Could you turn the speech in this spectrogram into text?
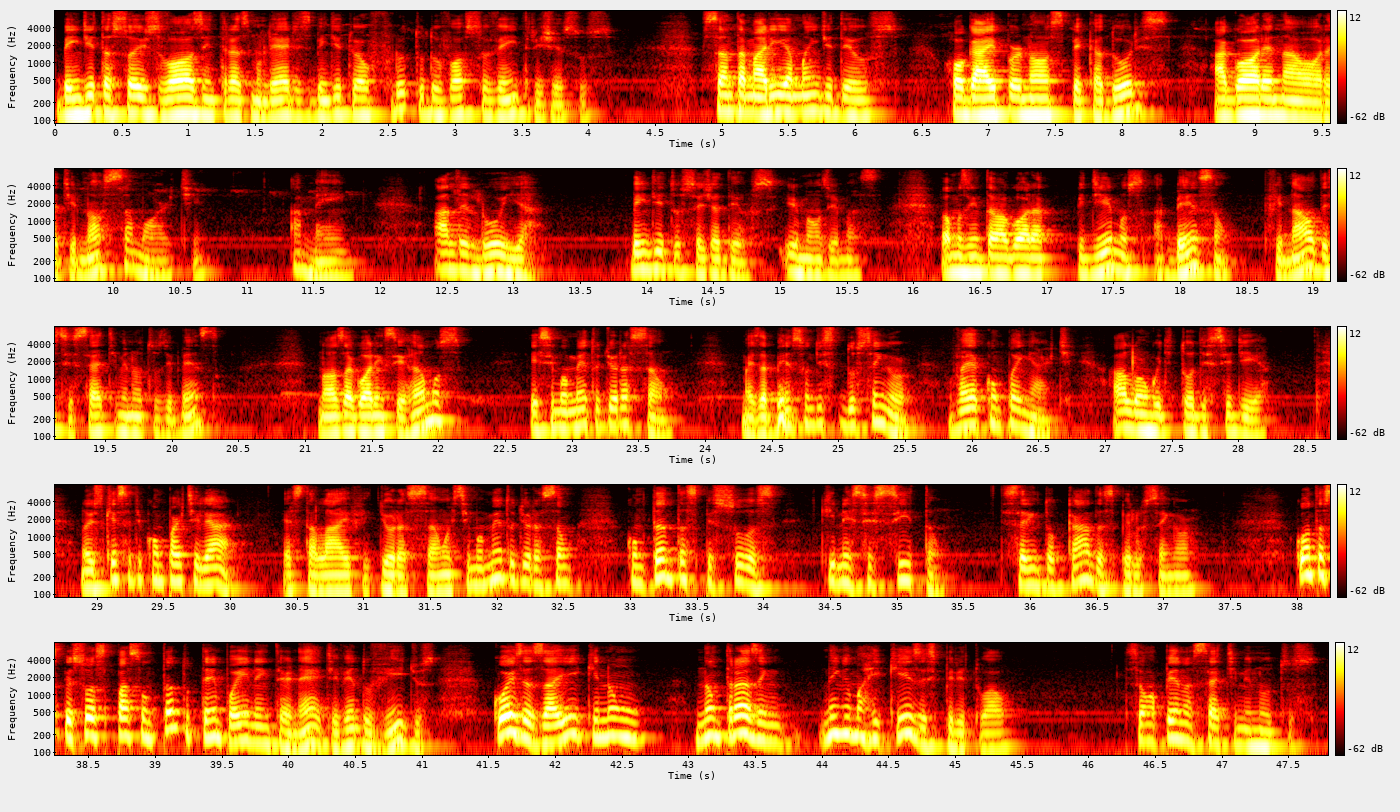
Bendita sois vós entre as mulheres, bendito é o fruto do vosso ventre, Jesus. Santa Maria, Mãe de Deus, rogai por nós, pecadores, agora e na hora de nossa morte. Amém. Aleluia. Bendito seja Deus, irmãos e irmãs. Vamos então agora pedirmos a bênção final desses sete minutos de bênção. Nós agora encerramos esse momento de oração, mas a bênção do Senhor vai acompanhar-te ao longo de todo esse dia. Não esqueça de compartilhar esta live de oração, esse momento de oração com tantas pessoas que necessitam serem tocadas pelo Senhor. Quantas pessoas passam tanto tempo aí na internet vendo vídeos, coisas aí que não, não trazem nenhuma riqueza espiritual. São apenas sete minutos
